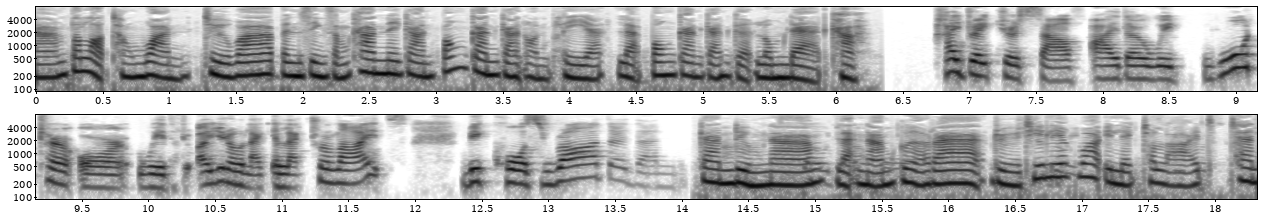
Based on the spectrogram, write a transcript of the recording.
น้ำตลอดทั้งวัน ถือว่าเป็นสิ่งสำคัญในการป้องกันการอ่อนเพลีย และป้องกันการเกิดลมแดดค่ะ Hydrate yourself either with water or with, you know, like electrolytes, because rather than การดื่มน้ำและน้ำเกลือแร่ หรือที่เรียกว่า electrolyte แทน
